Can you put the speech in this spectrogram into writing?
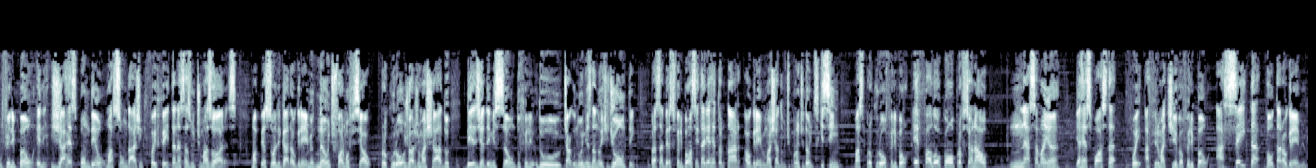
O Felipão, ele já respondeu uma sondagem que foi feita nessas últimas horas. Uma pessoa ligada ao Grêmio, não de forma oficial, procurou o Jorge Machado desde a demissão do, do Thiago Nunes na noite de ontem, para saber se o Felipão aceitaria retornar ao Grêmio. Machado de prontidão disse que sim, mas procurou o Felipão e falou com o profissional nessa manhã. E a resposta foi afirmativa. O Felipão aceita voltar ao Grêmio.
